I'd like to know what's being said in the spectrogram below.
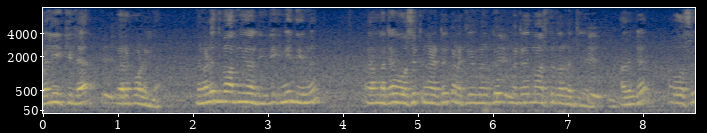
വലിയ വലിയിക്കില്ല വേറെ പോണില്ല. നിങ്ങൾ ഇത് മാത്രം ചെയ്താൽ മതി. ഇനി ഇതിൽ നിന്ന് മറ്റേ ഓസ് ഇട്ടിങ്ങായിട്ട് കണക്ട് ചെയ്ത് നിങ്ങൾക്ക് മറ്റേ മാസ്ക് തന്നിട്ടില്ലേ അതിന്റെ ഓസ്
